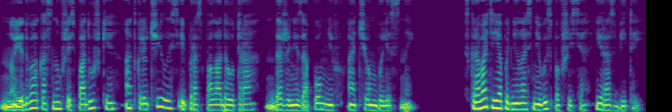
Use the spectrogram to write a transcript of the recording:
но едва коснувшись подушки, отключилась и проспала до утра, даже не запомнив, о чем были сны. С кровати я поднялась невыспавшейся и разбитой.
